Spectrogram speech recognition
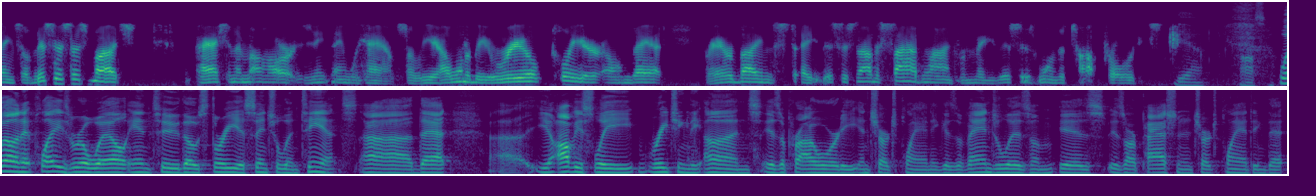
seen. So this is as much passion in my heart as anything we have. So yeah, I want to be real clear on that for everybody in the state. This is not a sideline for me. This is one of the top priorities. Yeah. Awesome. Well, and it plays real well into those three essential intents uh, that. Uh, you know, obviously, reaching the uns is a priority in church planting. As evangelism is is our passion in church planting. That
